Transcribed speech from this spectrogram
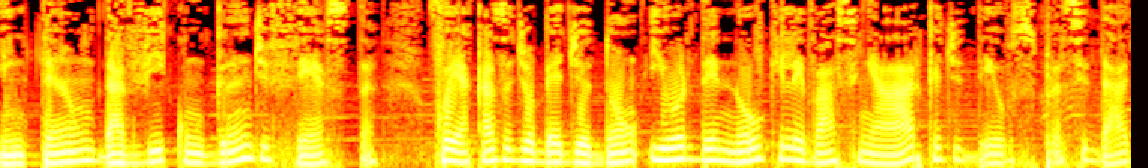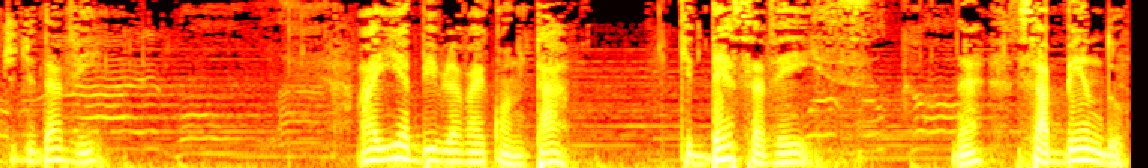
Então Davi, com grande festa, foi à casa de Obed-Edom e ordenou que levassem a arca de Deus para a cidade de Davi. Aí a Bíblia vai contar que dessa vez, né, sabendo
